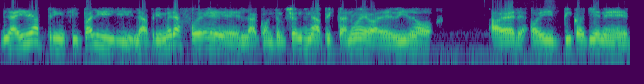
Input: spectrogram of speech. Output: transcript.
la idea principal y la primera fue la construcción de una pista nueva debido ver, hoy Pico tiene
